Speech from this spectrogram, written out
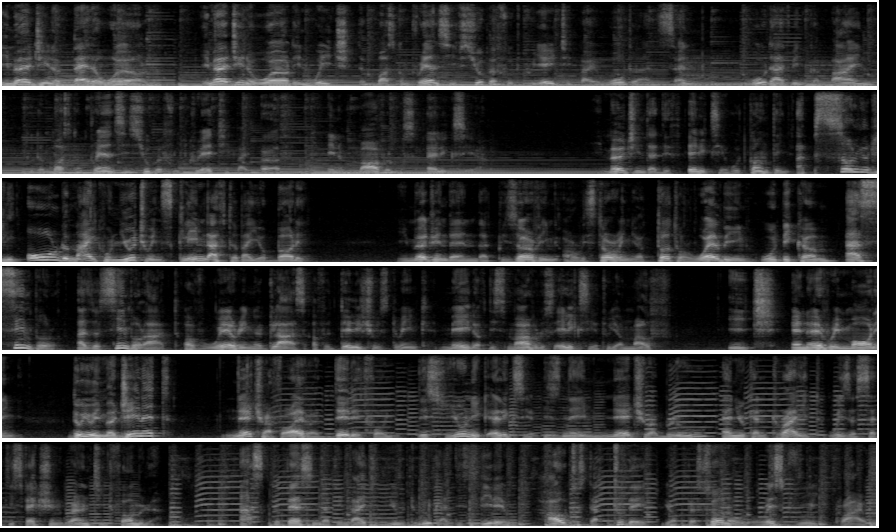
Imagine a better world. Imagine a world in which the most comprehensive superfood created by water and sun would have been combined to the most comprehensive superfood created by Earth in a marvelous elixir. Imagine that this elixir would contain absolutely all the micronutrients claimed after by your body. Imagine then that preserving or restoring your total well being would become as simple as the simple act of wearing a glass of a delicious drink made of this marvelous elixir to your mouth each and every morning. Do you imagine it? Natura4ever did it for you. This unique elixir is named Natura Blue and you can try it with a satisfaction guaranteed formula. Ask the person that invited you to look at this video how to start today your personal risk-free trial.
